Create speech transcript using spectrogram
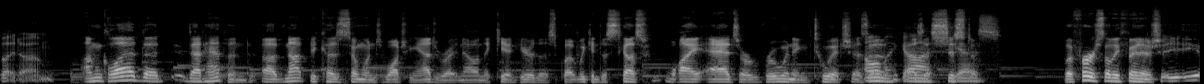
But um I'm glad that that happened. Uh, not because someone's watching ads right now and they can't hear this, but we can discuss why ads are ruining Twitch as oh a my gosh, as a system. Yes. But first, let me finish. Yeah.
